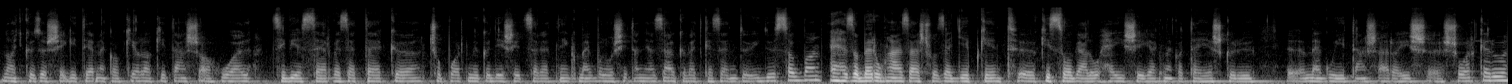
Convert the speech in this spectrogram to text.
nagy közösségi térnek a kialakítása, ahol civil szervezetek csoportműködését szeretnénk megvalósítani az elkövetkezendő időszakban. Ehhez a beruházáshoz egyébként kiszolgáló helyiségeknek a teljes körű megújítására is sor kerül,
